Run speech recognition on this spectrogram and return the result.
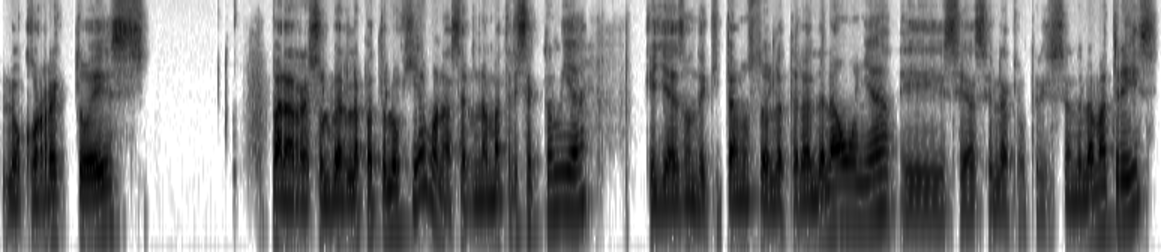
lo correcto es para resolver la patología, bueno, hacer una matricectomía, que ya es donde quitamos todo el lateral de la uña, eh, se hace la cauterización de la matriz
